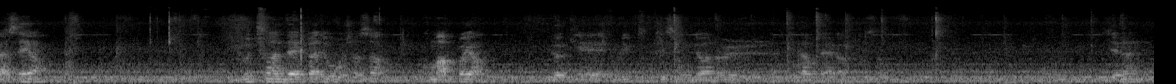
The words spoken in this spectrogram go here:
하세요. 누추한 데까지 오셔서 고맙고요. 이렇게 우리 국회 성전을 한다고 해가지고서 이제는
